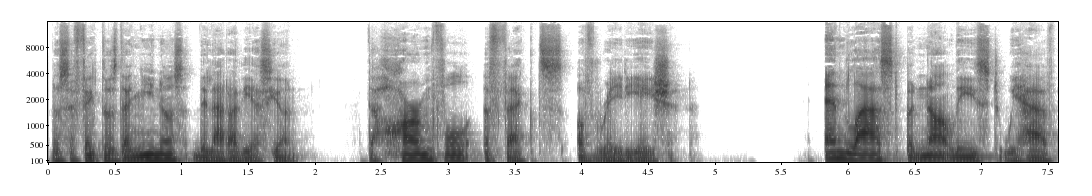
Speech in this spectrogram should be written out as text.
los efectos dañinos de la radiación, the harmful effects of radiation. And last but not least, we have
